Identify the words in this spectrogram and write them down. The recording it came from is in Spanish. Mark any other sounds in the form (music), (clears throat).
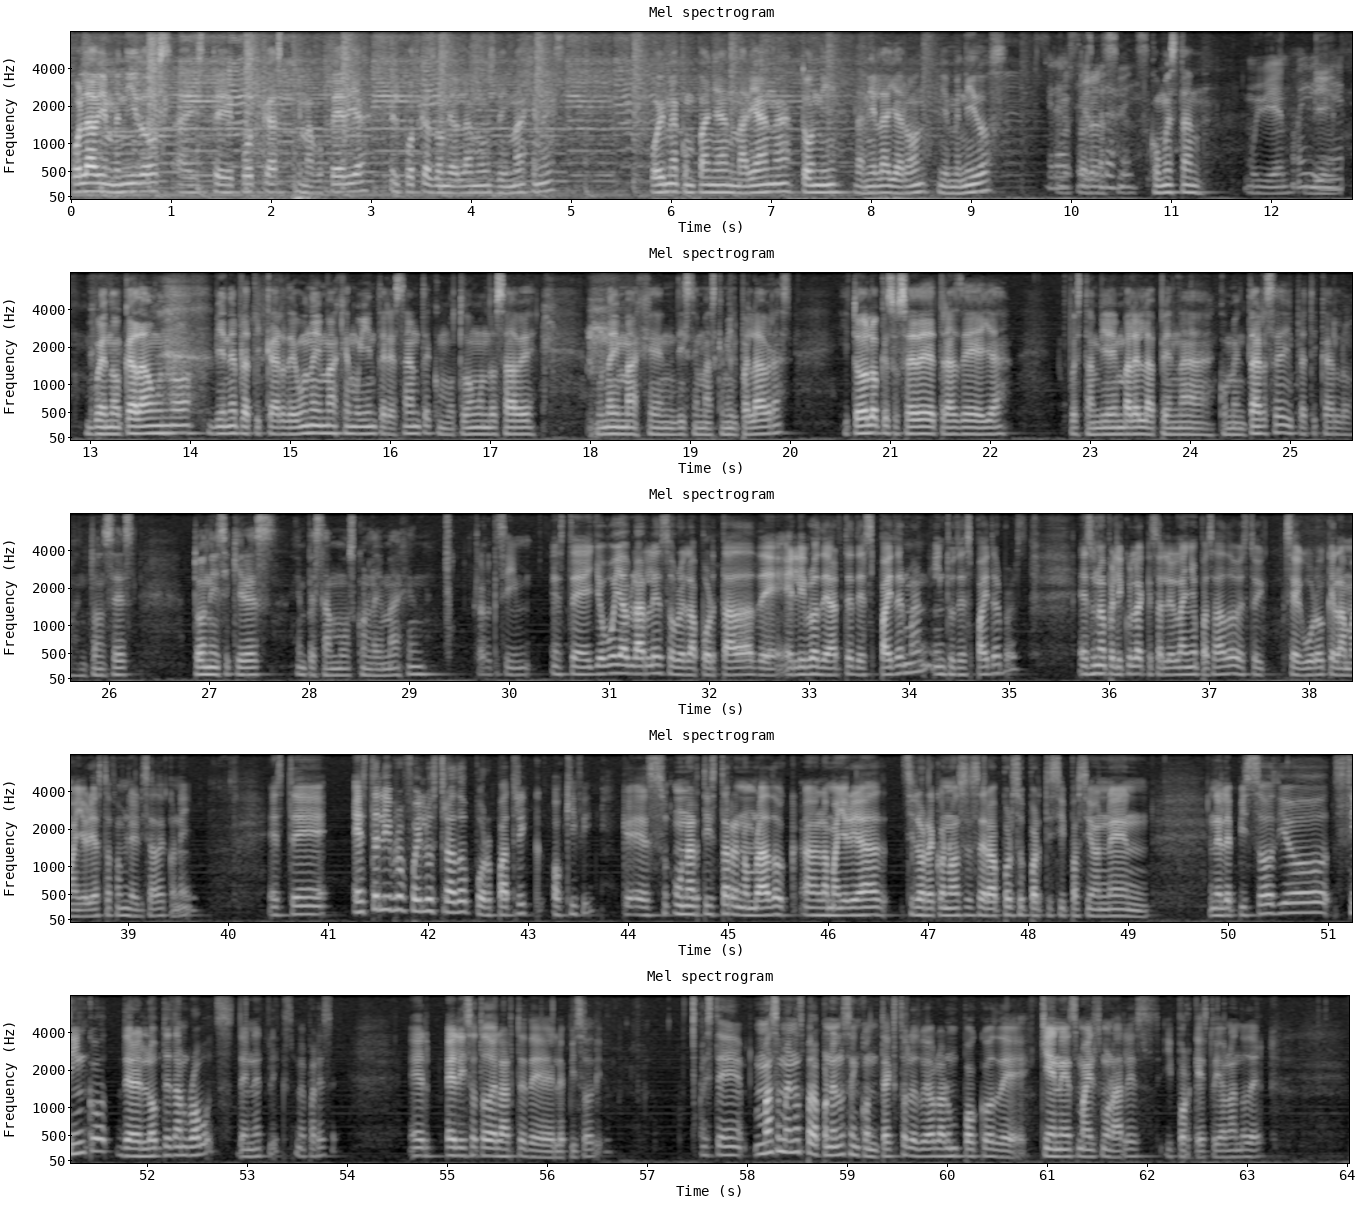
Hola, bienvenidos a este podcast Imagopedia, el podcast donde hablamos de imágenes. Hoy me acompañan Mariana, Tony, Daniela y Aarón. Bienvenidos. Gracias, Gracias. ¿Cómo están? Muy bien. Muy bien. bien. Bueno, cada uno viene a platicar de una imagen muy interesante. Como todo el mundo sabe, una imagen dice más que mil palabras. Y todo lo que sucede detrás de ella, pues también vale la pena comentarse y platicarlo. Entonces, Tony, si quieres, empezamos con la imagen. Claro que sí. Este, yo voy a hablarles sobre la portada del libro de arte de Spider-Man, Into the Spider-Verse. Es una película que salió el año pasado, estoy seguro que la mayoría está familiarizada con ella. Este, este libro fue ilustrado por Patrick O'Keefe, que es un artista renombrado. A la mayoría, si lo reconoce, será por su participación en, en el episodio 5 de Love, Dead and Robots de Netflix, me parece. Él, él hizo todo el arte del episodio. Este, más o menos para ponerlos en contexto, les voy a hablar un poco de quién es Miles Morales y por qué estoy hablando de él.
